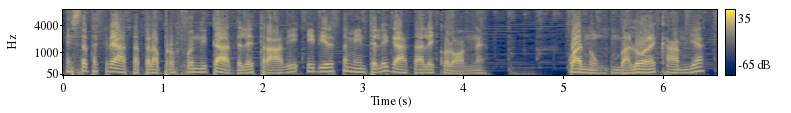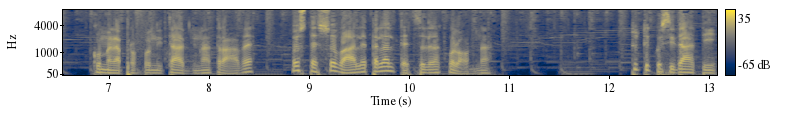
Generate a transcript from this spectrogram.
è stata creata per la profondità delle travi e direttamente legata alle colonne. Quando un valore cambia, come la profondità di una trave, lo stesso vale per l'altezza della colonna. Tutti questi dati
